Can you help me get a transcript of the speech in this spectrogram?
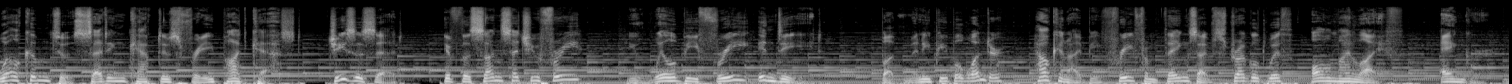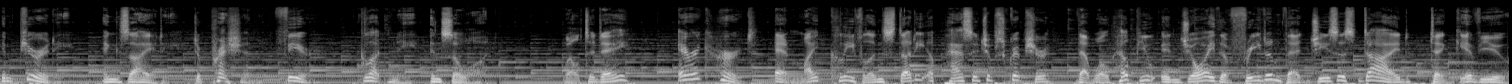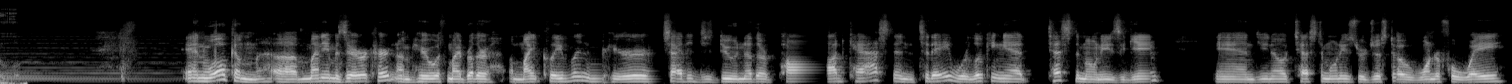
Welcome to Setting Captives Free podcast. Jesus said, If the Son sets you free, you will be free indeed. But many people wonder, how can I be free from things I've struggled with all my life? Anger, impurity, anxiety, depression, fear, gluttony, and so on. Well, today, Eric Hurt and Mike Cleveland study a passage of Scripture that will help you enjoy the freedom that Jesus died to give you. And welcome. Uh, my name is Eric Hurt, and I'm here with my brother uh, Mike Cleveland. We're here excited to do another podcast. And today we're looking at testimonies again. And, you know, testimonies are just a wonderful way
